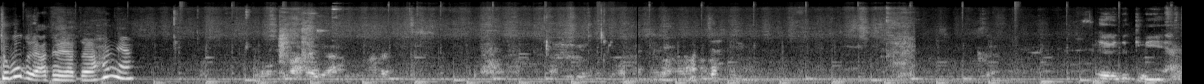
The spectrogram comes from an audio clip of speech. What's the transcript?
두부도 야들야들하네. 맞지? 여기 느낌이 한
